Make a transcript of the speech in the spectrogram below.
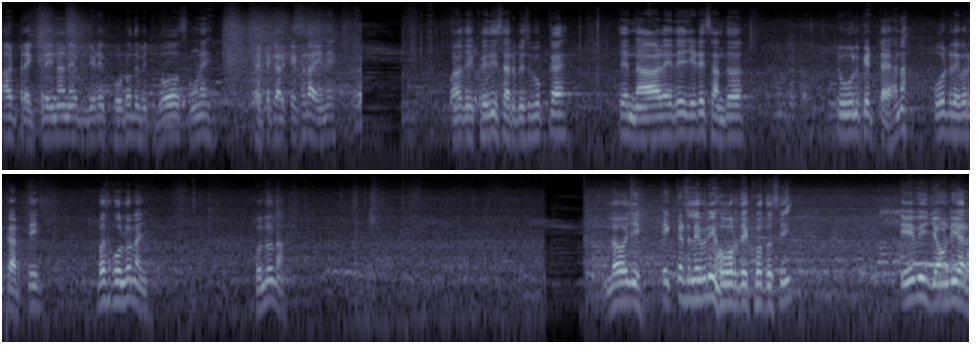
ਆ ਟਰੈਕਟਰ ਇਹਨਾਂ ਨੇ, ਜਿਹੜੇ ਫੋਟੋ ਦੇ ਵਿੱਚ ਬਹੁਤ ਸੋਹਣੇ ਸੈੱਟ ਕਰਕੇ ਖੜਾਏ ਨੇ। ਆ ਦੇਖੋ ਇਹਦੀ ਸਰਵਿਸ ਬੁੱਕ ਹੈ ਤੇ ਨਾਲ ਇਹਦੇ ਜਿਹੜੇ ਸੰਦ ਟੂਲ ਕਿੱਟ ਹੈ, ਹਨਾ? ਉਹ ਡਿਲੀਵਰ ਕਰਤੇ। ਬਸ ਖੋਲੋ ਨਾ ਜੀ। ਖੋਲੋ ਨਾ। ਲਓ ਜੀ, ਇੱਕ ਡਿਲੀਵਰੀ ਹੋਰ ਦੇਖੋ ਤੁਸੀਂ। ਇਹ ਵੀ ਜੌਂਡੀਅਰ।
